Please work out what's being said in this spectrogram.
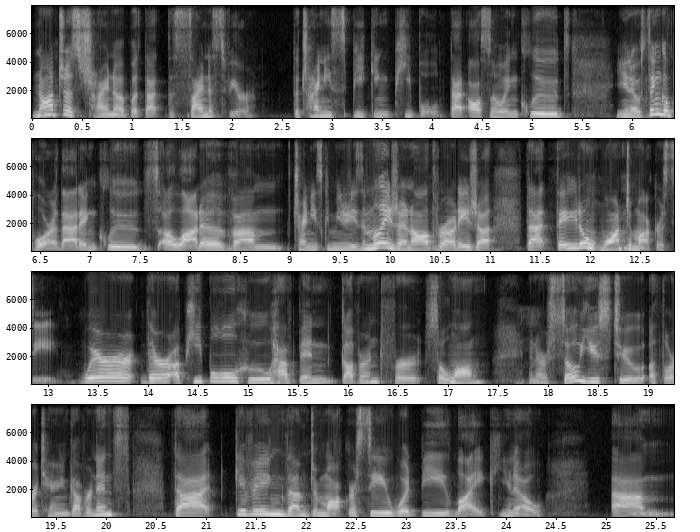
not just China, but that the Sinosphere, the Chinese-speaking people, that also includes, you know, Singapore. That includes a lot of um, Chinese communities in Malaysia and all throughout Asia. That they don't want democracy where there are people who have been governed for so long mm-hmm. and are so used to authoritarian governance that giving them democracy would be like, you know, um,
